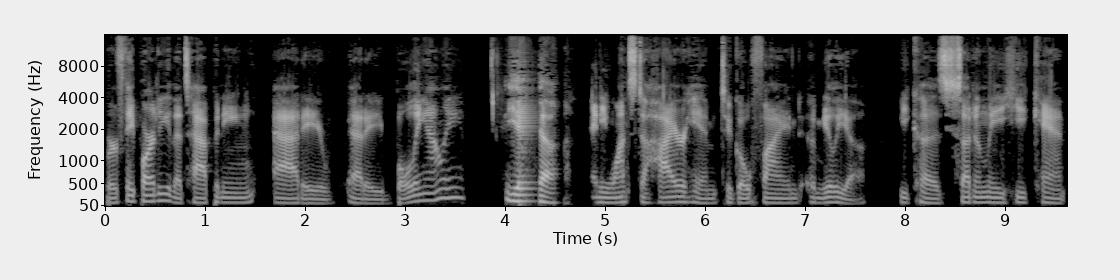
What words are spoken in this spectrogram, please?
birthday party that's happening at a at a bowling alley Yeah, and he wants to hire him to go find Amelia because suddenly he can't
